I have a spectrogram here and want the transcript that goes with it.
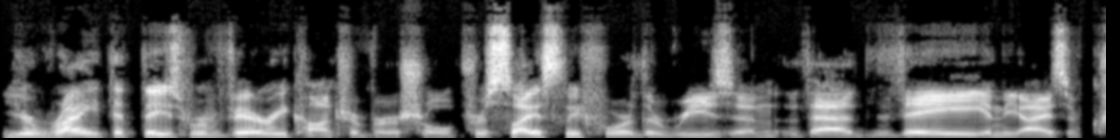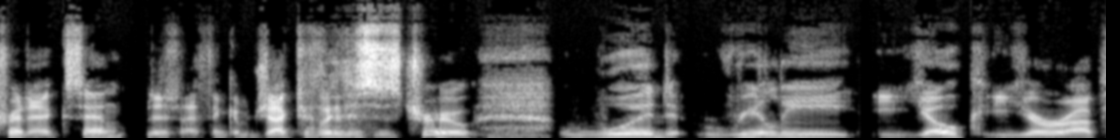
you're right that these were very controversial precisely for the reason that they, in the eyes of critics, and I think objectively this is true, would really yoke Europe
